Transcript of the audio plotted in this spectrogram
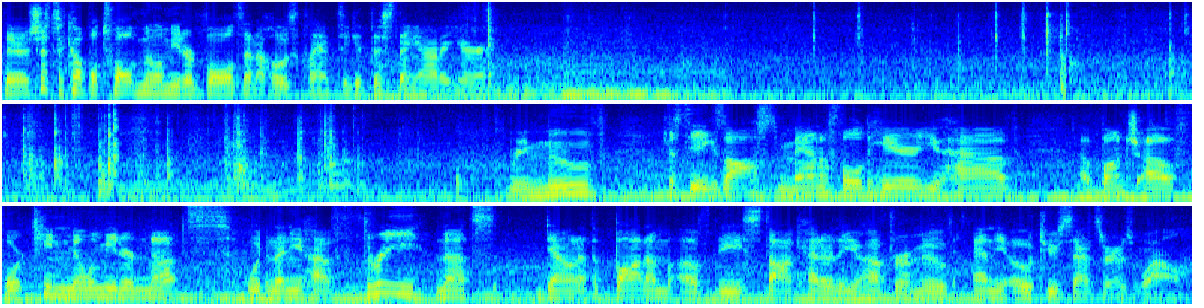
There's just a couple 12 millimeter bolts and a hose clamp to get this thing out of here. Remove just the exhaust manifold here. You have a bunch of 14 millimeter nuts and then you have three nuts down at the bottom of the stock header that you have to remove and the O2 sensor as well.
